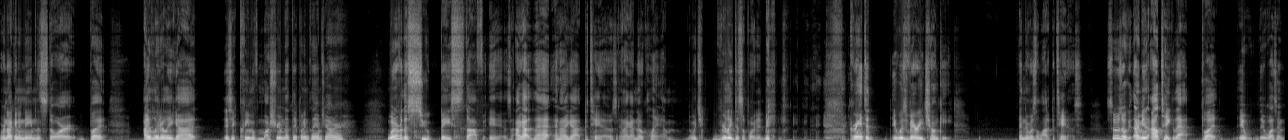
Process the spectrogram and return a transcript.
we're not going to name the store, but I literally got, is it cream of mushroom that they put in clam chowder? Whatever the soup based stuff is. I got that and I got potatoes and I got no clam, which really disappointed me. Granted, it was very chunky and there was a lot of potatoes. So it was okay. I mean, I'll take that, but it it wasn't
